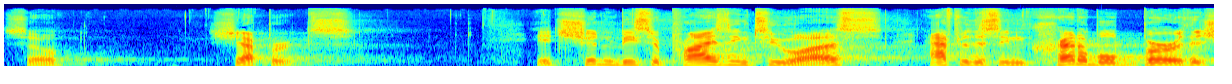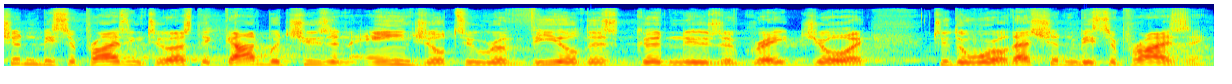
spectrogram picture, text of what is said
So, shepherds. It shouldn't be surprising to us after this incredible birth, it shouldn't be surprising to us that God would choose an angel to reveal this good news of great joy to the world. That shouldn't be surprising.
